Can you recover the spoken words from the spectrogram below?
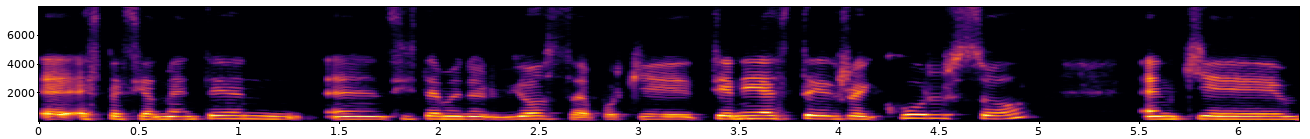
eh, especialmente en, en sistema nervioso, porque tiene este recurso en que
